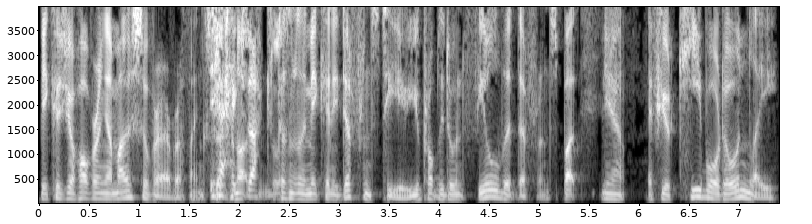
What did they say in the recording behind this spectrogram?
because you're hovering a mouse over everything. So Yeah, it's not, exactly. it doesn't really make any difference to you. You probably don't feel the difference. But Yeah. if you're keyboard only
